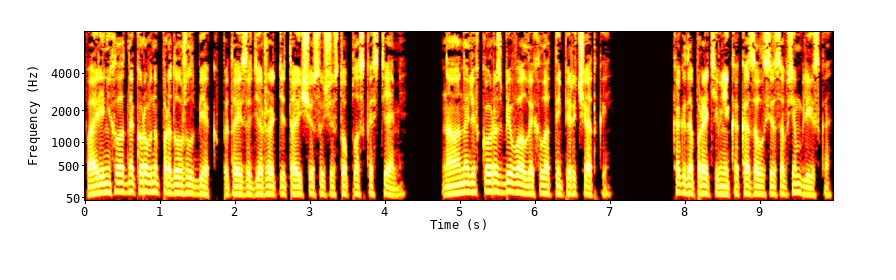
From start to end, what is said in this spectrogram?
Парень хладнокровно продолжил бег, пытаясь задержать летающее существо плоскостями, но оно легко разбивало их латной перчаткой. Когда противник оказался совсем близко,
